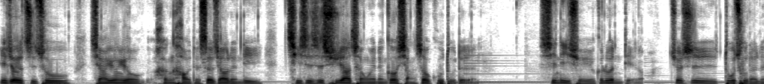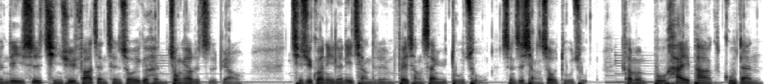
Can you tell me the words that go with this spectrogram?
研究指出，想要拥有很好的社交能力，其实是需要成为能够享受孤独的人。心理学有个论点哦，就是独处的能力是情绪发展成熟一个很重要的指标。情绪管理能力强的人非常善于独处，甚至享受独处，他们不害怕孤单。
